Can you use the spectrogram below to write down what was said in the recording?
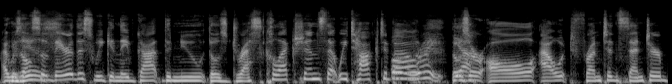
I was It also is. there this week and they've got the new those dress collections that we talked oh, about. Oh, right. Those Yeah. are all out front and center.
